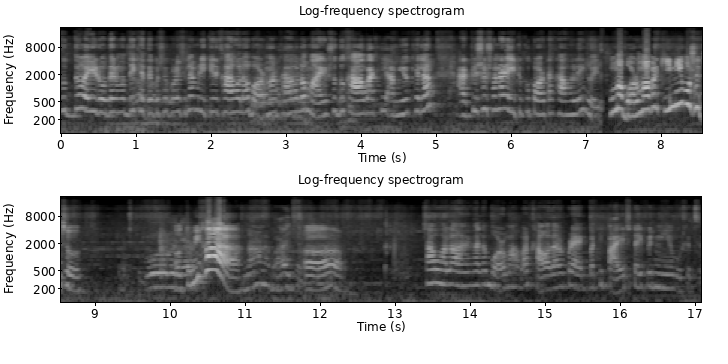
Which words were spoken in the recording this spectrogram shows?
শুদ্ধ এই রোদের মধ্যেই খেতে বসে পড়েছিলাম। রিকির খাওয়া হলো বর্মার খাওয়া হলো মায়ের শুধু খাওয়া বাকি আমিও খেলাম। আর কৃষ্ণ সোনার এইটুকু পরোটা খাওয়া হলেই হয়েছে উমা বর্মা আবার কি নিয়ে বসেছো? ও তুমি খা? না না ভাই তাও ভালো আমি ভাবলাম বড় মা আবার খাওয়া দাওয়ার পর এক বাটি পায়েস টাইপের নিয়ে বসেছে।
